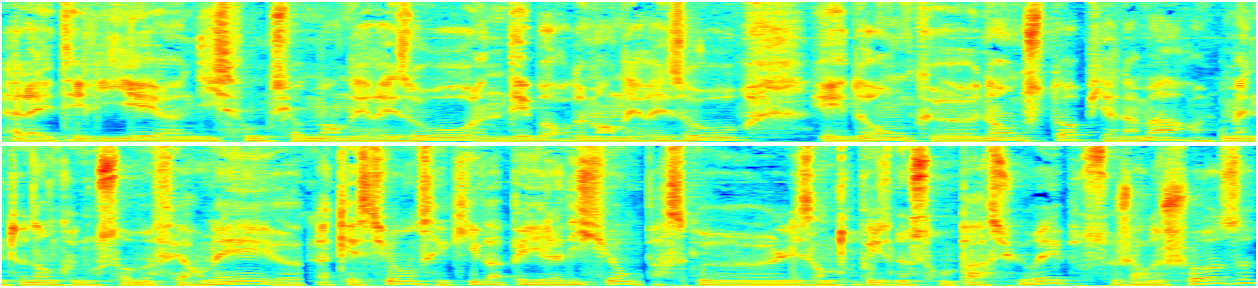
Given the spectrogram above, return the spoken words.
elle a été liée à un dysfonctionnement des réseaux, un débordement des réseaux et donc euh, non stop, il y en a marre. Maintenant que nous sommes fermés, la question c'est qui va payer l'addition? Parce que les entreprises ne sont pas assurées pour ce genre de choses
